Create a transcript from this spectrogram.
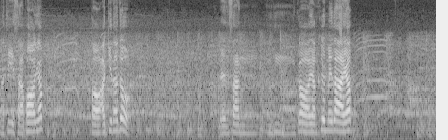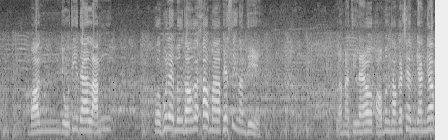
มาที่สาพรครับ ต่ออากินาโดเล่นสั้นอื้อหือก็ยังขึ้นไม่ได้ครับ บอลอยู่ที่ด้านหลัง ตัวผู้เล่นเมืองทองก็เข้ามาเพสซิ่งทันที แล้วแมตช์ที่แล้วของเมืองทองก็เช่นกันครับ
